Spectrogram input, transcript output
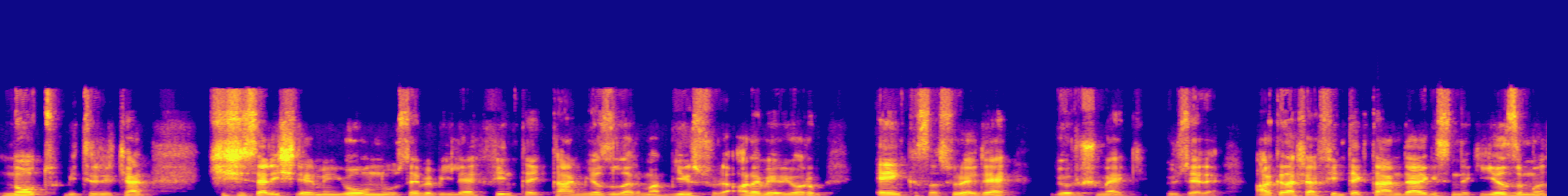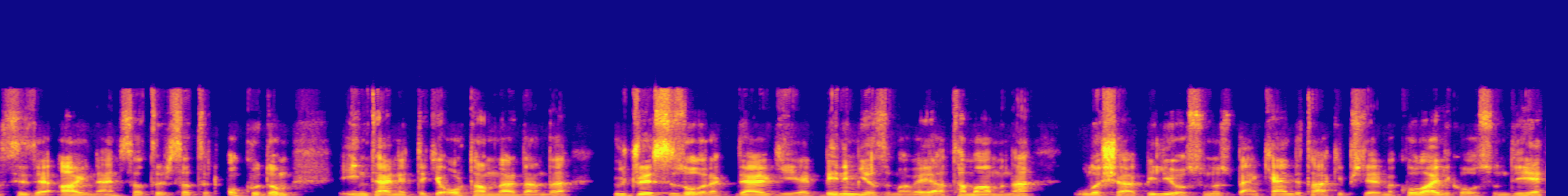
Not bitirirken kişisel işlerimin yoğunluğu sebebiyle Fintech Time yazılarıma bir süre ara veriyorum. En kısa sürede görüşmek üzere. Arkadaşlar Fintech Time dergisindeki yazımı size aynen satır satır okudum. İnternetteki ortamlardan da ücretsiz olarak dergiye benim yazıma veya tamamına ulaşabiliyorsunuz. Ben kendi takipçilerime kolaylık olsun diye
